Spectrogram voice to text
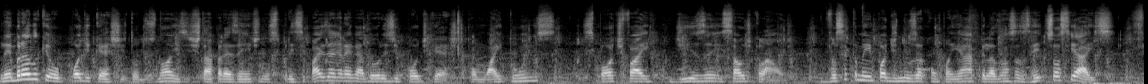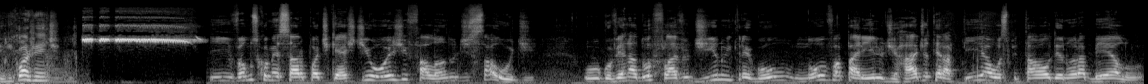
Lembrando que o podcast de Todos Nós está presente nos principais agregadores de podcast, como iTunes, Spotify, Deezer e SoundCloud. Você também pode nos acompanhar pelas nossas redes sociais. Fique com a gente! E vamos começar o podcast de hoje falando de saúde o governador Flávio Dino entregou um novo aparelho de radioterapia ao Hospital Aldenora Belo,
